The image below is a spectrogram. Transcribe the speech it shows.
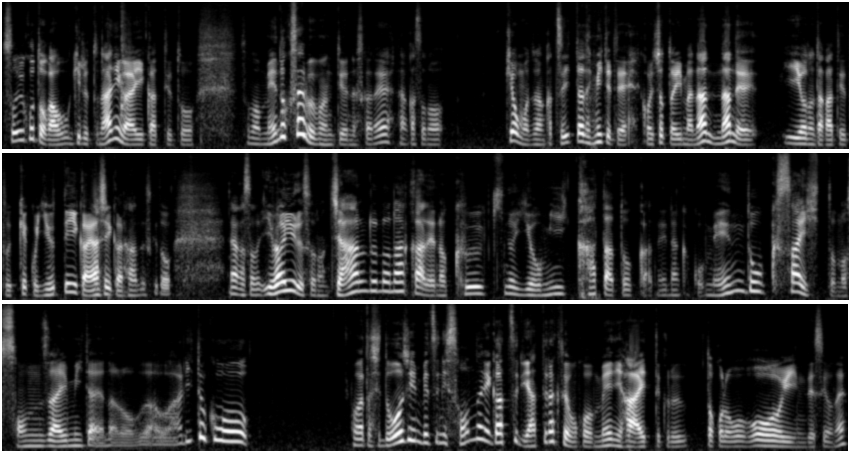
そういうことが起きると何がいいかっていうと、そのめんどくさい部分っていうんですかね、なんかその、今日もなんかツイッターで見てて、これちょっと今なんなんでいい世の中っていうと結構言っていいか怪しいからなんですけど、なんかそのいわゆるそのジャンルの中での空気の読み方とかね、なんかこう面倒くさい人の存在みたいなのが割とこう、私同時に別にそんなにがっつりやってなくてもこう目に入ってくるところ多いんですよね。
